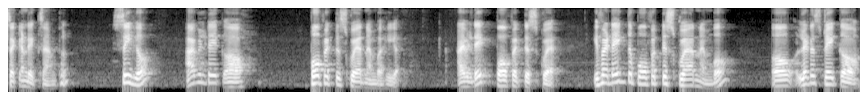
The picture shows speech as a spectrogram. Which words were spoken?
Second example. See here, I will take a perfect square number here. I will take perfect square. If I take the perfect square number, uh, let us take uh,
